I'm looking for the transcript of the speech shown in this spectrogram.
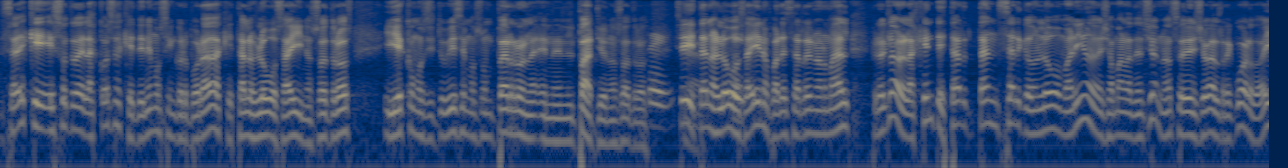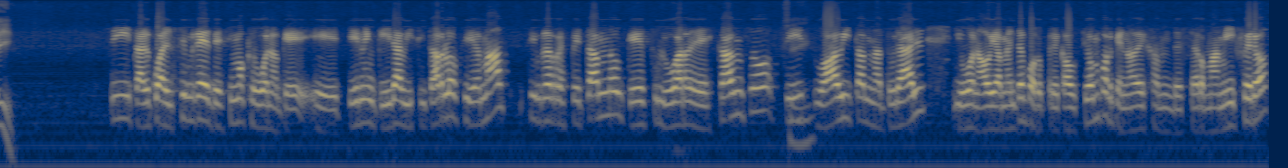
¿sabés que es otra de las cosas que tenemos incorporadas? Que están los lobos ahí nosotros, y es como si tuviésemos un perro en, en el patio nosotros. Sí, sí están los lobos sí, ahí, nos parece re normal, pero claro, la gente estar tan cerca de un lobo marino debe llamar la atención, no se deben llevar el recuerdo ahí. Sí, tal cual. Siempre decimos que bueno que eh, tienen que ir a visitarlos y demás, siempre respetando que es su lugar de descanso, sí, sí, su hábitat natural y bueno, obviamente por precaución porque no dejan de ser mamíferos,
